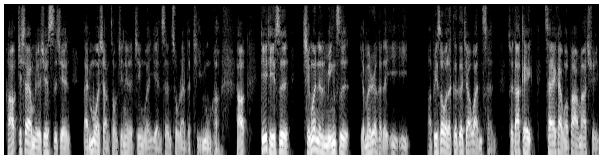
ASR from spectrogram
好，接下来我们有一些时间来默想从今天的经文衍生出来的题目哈。好，第一题是，请问你的名字有没有任何的意义啊？比如说我的哥哥叫万成，所以大家可以猜猜看，我爸妈取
